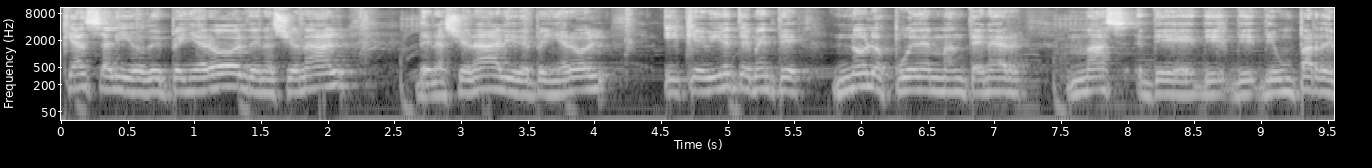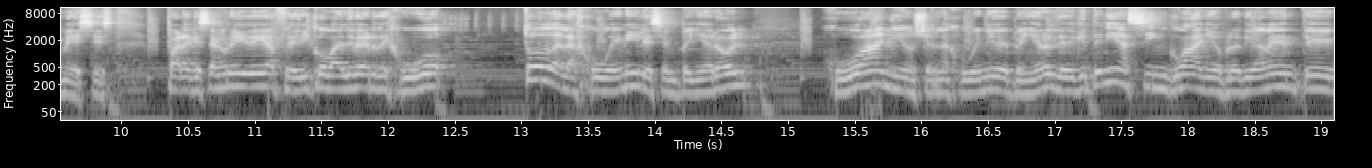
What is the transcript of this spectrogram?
que han salido de Peñarol, de Nacional, de Nacional y de Peñarol y que evidentemente no los pueden mantener más de, un par de meses. Para que se hagan una idea, Federico Valverde jugó todas las juveniles en Peñarol jugó años en la juvenil de Peñarol, desde que tenía 5 años prácticamente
